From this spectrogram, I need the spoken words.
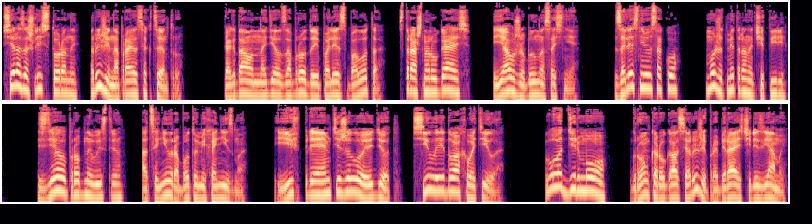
Все разошлись в стороны, Рыжий направился к центру. Когда он надел заброды и полез в болото, страшно ругаясь, я уже был на сосне. Залез невысоко, может метра на четыре. Сделал пробный выстрел, оценил работу механизма. И впрямь тяжело идет, силы едва хватило. «Вот дерьмо!» — громко ругался Рыжий, пробираясь через ямы.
